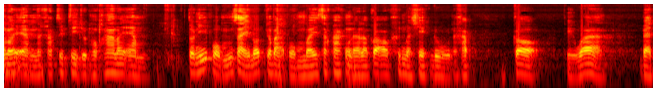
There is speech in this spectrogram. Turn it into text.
500 แอมป์นะครับ 14.6 500 แอมป์ตัวนี้ผมใส่รถกระบะผมไว้สักพักแล้ว แล้วก็เอาขึ้นมาเช็คดูนะครับ ก็ถือว่าแบต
